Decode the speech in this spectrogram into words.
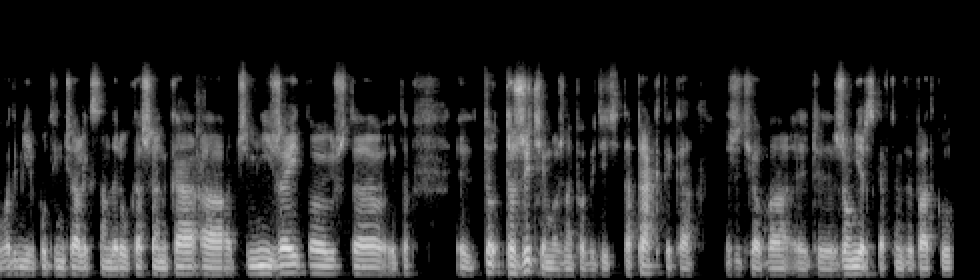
Władimir Putin czy Aleksander Łukaszenka, a czym niżej, to już to, to, to, to życie, można powiedzieć, ta praktyka życiowa, y, czy żołnierska w tym wypadku,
